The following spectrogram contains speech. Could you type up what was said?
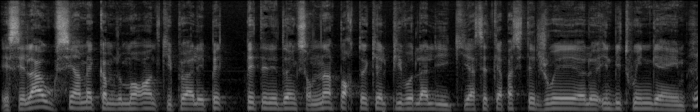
Et c'est là où si un mec comme Morant qui peut aller péter les dunks sur n'importe quel pivot de la ligue, qui a cette capacité de jouer le in-between game, mmh.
